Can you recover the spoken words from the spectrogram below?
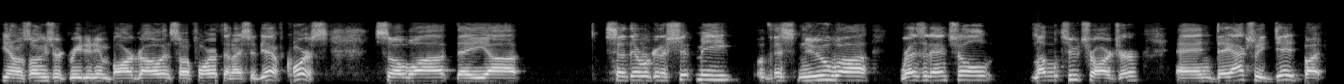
you know, as long as you're greeted embargo and so forth. And I said, yeah, of course. So uh, they uh, said they were going to ship me this new uh, residential level two charger, and they actually did, but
